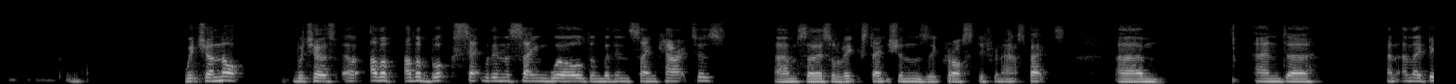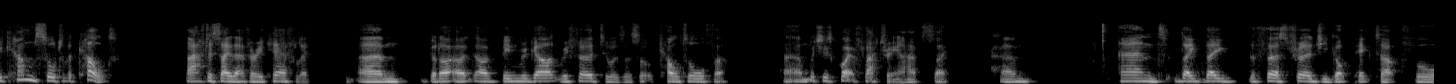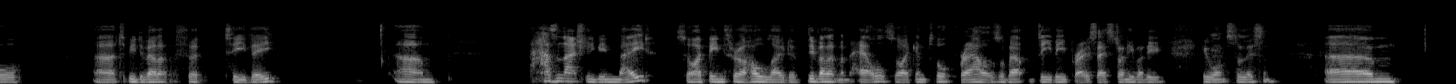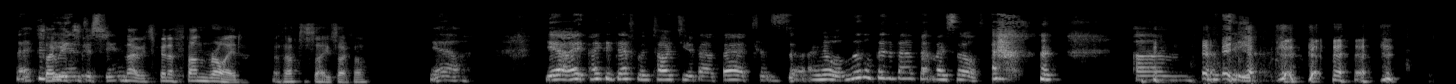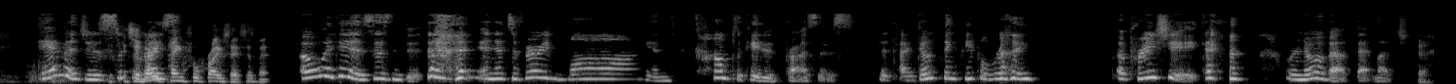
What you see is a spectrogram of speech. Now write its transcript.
which are not, which are uh, other other books set within the same world and within the same characters. Um, so they're sort of extensions across different aspects, um, and uh, and and they've become sort of a cult. I have to say that very carefully, um, but I, have been regard, referred to as a sort of cult author, um, which is quite flattering, I have to say. Um, and they they the first trilogy got picked up for uh, to be developed for TV. Um, hasn't actually been made, so I've been through a whole load of development hell. So I can talk for hours about the TV process to anybody who wants to listen. Um, so it's, interesting. It's, no, it's been a fun ride. I have to say so far. Yeah. Yeah, I, I could definitely talk to you about that because uh, I know a little bit about that myself. Um, let's see. Damage is it's a very nice... painful process, isn't it? Oh, it is, isn't it? and it's a very long and complicated process that I don't think people really appreciate or know about that much. Yeah.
